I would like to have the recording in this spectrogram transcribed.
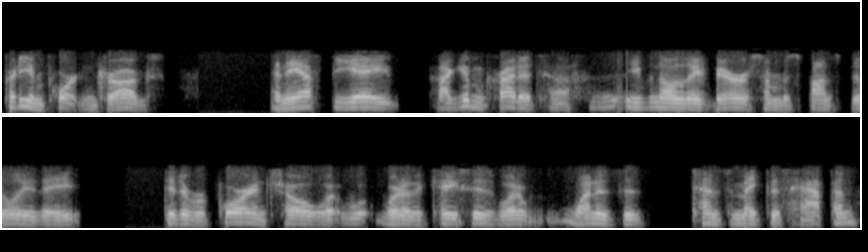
pretty important drugs. And the FDA, I give them credit, uh, even though they bear some responsibility, they did a report and show what, what are the cases, what when is it tends to make this happen.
